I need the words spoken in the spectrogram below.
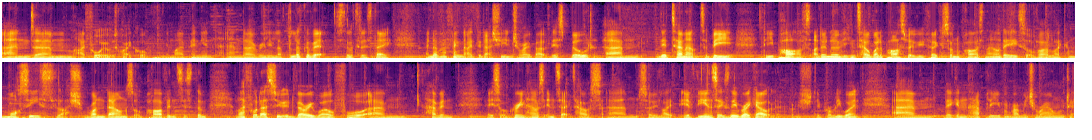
and um, I thought it was quite cool in my opinion and I really love the look of it still to this day. Another thing that I did actually enjoy about this build um, did turn out to be the paths. I don't know if you can tell by the paths but if you focus on the paths now they sort of are like a mossy slash rundown sort of pathing system and I thought that suited very well for um, having a sort of greenhouse insect house. Um, so like if the insects do break out, which they probably won't, um, they can happily even rummage around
